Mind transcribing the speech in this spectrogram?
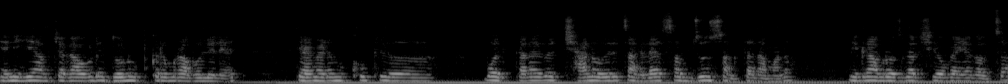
यांनी हे आमच्या गावाकडे दोन उपक्रम राबवलेले आहेत. त्या मॅडम खूप बोलताना छान वगैरे चांगल्या समजून सांगतात आम्हाला. मी ग्रामरोजगार शेवगा या गावचा.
